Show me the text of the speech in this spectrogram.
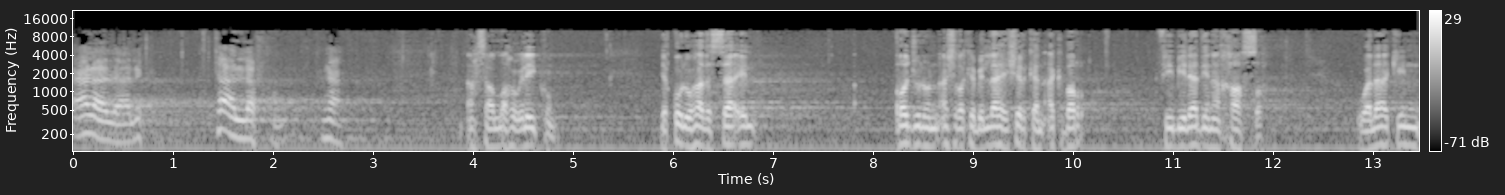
على ذلك. تألفهم. نعم. أحسن الله إليكم. يقول هذا السائل رجل أشرك بالله شركا أكبر في بلادنا خاصة. ولكن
